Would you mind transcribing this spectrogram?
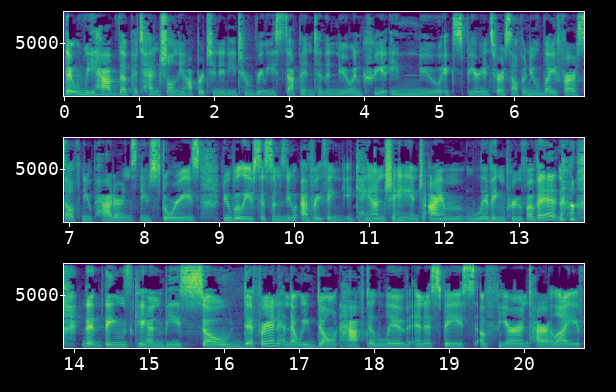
that we have the potential and the opportunity to really step into the new and create a new experience for ourselves a new life for ourselves new patterns new stories new belief systems new everything. It can change. I am living proof of it that things can be so different and that we don't have to live in a space of fear our entire life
